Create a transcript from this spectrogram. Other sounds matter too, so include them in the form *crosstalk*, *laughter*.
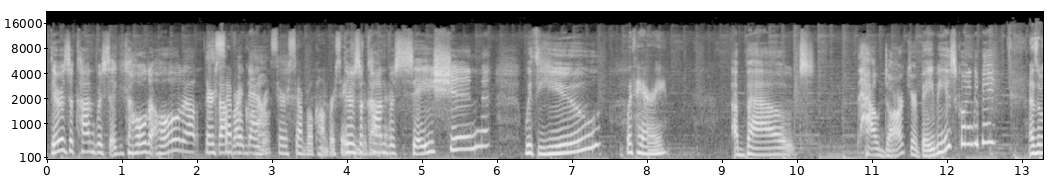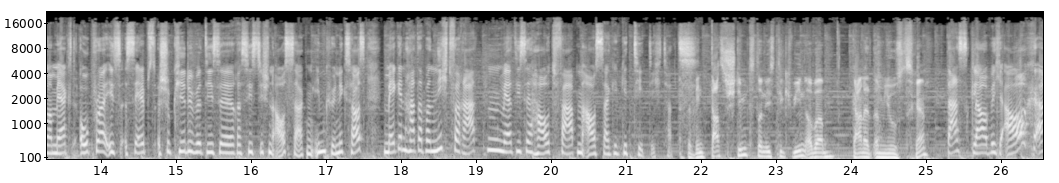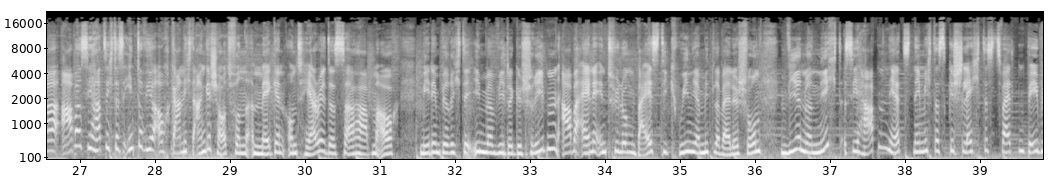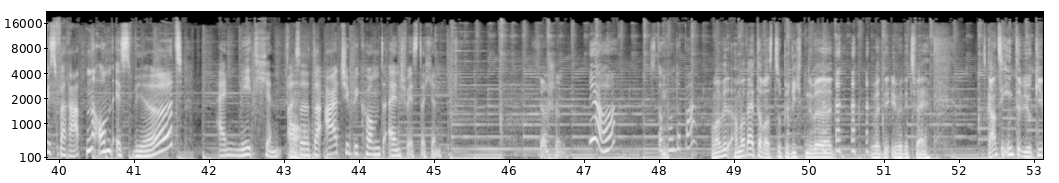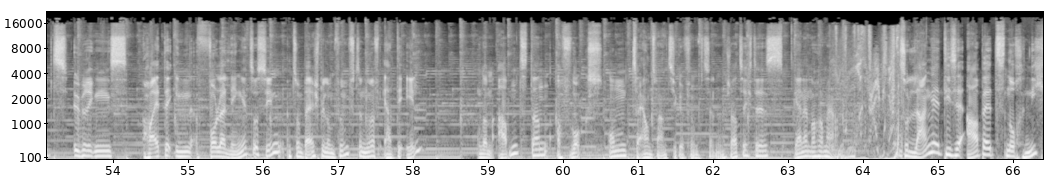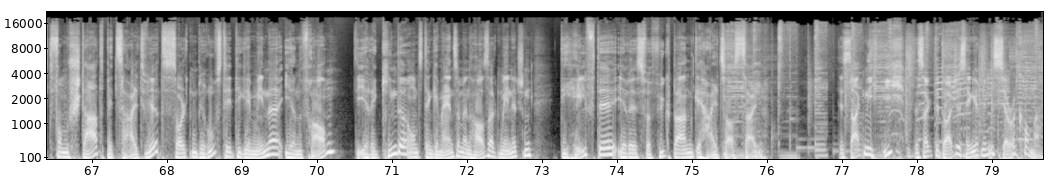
There is a conversation. Hold up, hold up. There's Stop several right now. conver- there are several conversations There's a about it. conversation with you with Harry. about how dark your baby is going to be. Also man merkt, Oprah ist selbst schockiert über diese rassistischen Aussagen im Königshaus. Meghan hat aber nicht verraten, wer diese Hautfarbenaussage getätigt hat. Also wenn das stimmt, dann ist die Queen aber gar nicht amused, gell? Das glaube ich auch. Äh, Aber sie hat sich das Interview auch gar nicht angeschaut von Meghan und Harry. Das äh, haben auch Medienberichte immer wieder geschrieben. Aber eine Enthüllung weiß die Queen ja mittlerweile schon. Wir nur nicht. Sie haben jetzt nämlich das Geschlecht des zweiten Babys verraten und es wird ein Mädchen. Also Oh. der Archie bekommt ein Schwesterchen. Sehr schön. Ja, ist doch wunderbar. Haben wir, haben wir weiter was zu berichten über, *laughs* über, die, über die zwei. Das ganze Interview gibt es übrigens heute in voller Länge zu sehen, zum Beispiel um 15 Uhr auf RTL und am Abend dann auf Vox um 22.15 Uhr. Schaut sich das gerne noch einmal an. Solange diese Arbeit noch nicht vom Staat bezahlt wird, sollten berufstätige Männer ihren Frauen, die ihre Kinder und den gemeinsamen Haushalt managen, die Hälfte ihres verfügbaren Gehalts auszahlen. Das sagt nicht ich, das sagt die deutsche Sängerin Sarah Connor.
